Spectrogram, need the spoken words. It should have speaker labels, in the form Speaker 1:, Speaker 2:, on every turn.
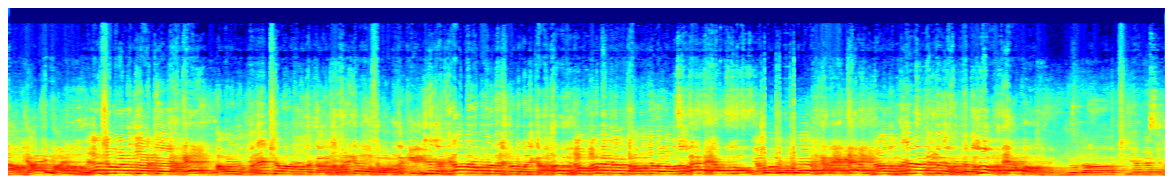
Speaker 1: ನಾವು ಯಾಕೆ
Speaker 2: ಮಾಡುವುದು?
Speaker 1: ವೇಷ ಮಾಡಿದ್ದು ಯಾಕೆ?
Speaker 2: ಯಾಕೆ?
Speaker 1: ಅವಳನ್ನು ಪರೀಕ್ಷೆ ಮಾಡುವುದಕ್ಕಾಗಿ.
Speaker 2: ಅವರಿಗೆ ಮೋಸ ಮಾಡುವುದಕ್ಕೆ.
Speaker 1: ಈಗ ಕಿರಾತ ರೂಪವನ್ನು ಧರಿಸಿಕೊಂಡ ಬಳಿಕ ನಾವು ಮಾಡಬೇಕಾದಂತಹ ಉದ್ಯೋಗ ಯಾವುದು? ನಾನು ಮೃಗವೇಟೆಗೆ ಹೊರಟದಲ್ವ?
Speaker 2: ಅದು
Speaker 1: ಮೃಗಾಕ್ಷಿಯ ಬೇಟೆಗೆ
